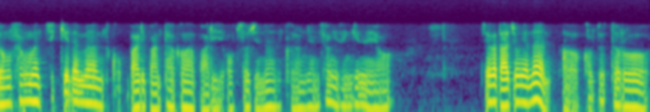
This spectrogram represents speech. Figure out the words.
영상만 찍게 되면 꼭 말이 많다가 말이 없어지는 그런 현상이 생기네요. 제가 나중에는 어, 컴퓨터로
